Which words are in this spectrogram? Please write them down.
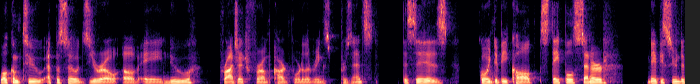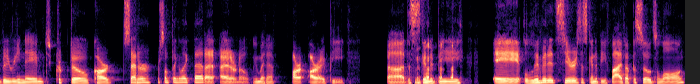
Welcome to episode zero of a new project from Cardboard of the Rings Presents. This is going to be called Staples Centered, maybe soon to be renamed Crypto Card Center or something like that. I, I don't know. We might have R- RIP. Uh, this is going to be a limited series. It's going to be five episodes long.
